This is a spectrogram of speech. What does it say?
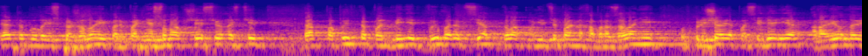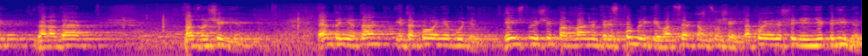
это было искажено и преподнесено общественности как попытка подменить выборы всех глав муниципальных образований, включая поселения, районы, города, назначения. Это не так и такого не будет. Действующий парламент республики, во всяком случае, такое решение не примет.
